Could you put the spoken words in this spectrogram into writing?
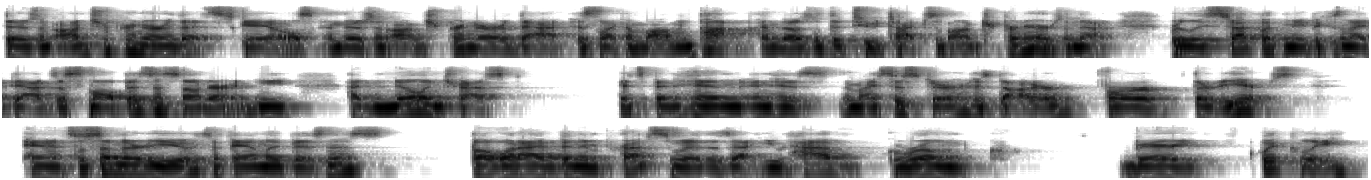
there's an entrepreneur that scales and there's an entrepreneur that is like a mom and pop. And those are the two types of entrepreneurs. And that really stuck with me because my dad's a small business owner and he had no interest. It's been him and his, and my sister, his daughter for 30 years. And so similar to you, it's a family business. But what I've been impressed with is that you have grown very quickly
